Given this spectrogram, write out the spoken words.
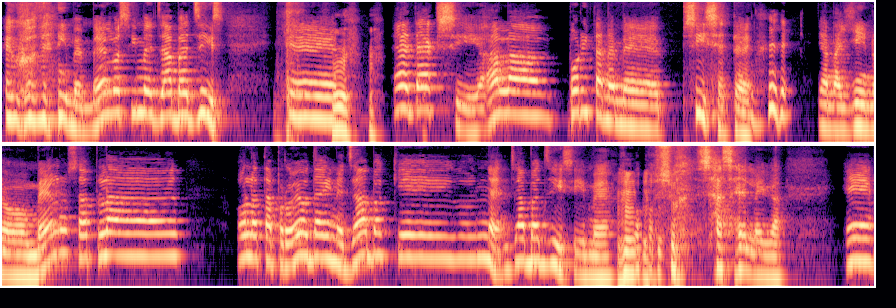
εγώ δεν είμαι μέλος, είμαι τζαμπατζής. Και ε, εντάξει, αλλά μπορείτε να με ψήσετε για να γίνω μέλος, απλά όλα τα προϊόντα είναι τζάμπα και ναι, τζαμπατζής είμαι, όπως σου- σας έλεγα. Ε,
